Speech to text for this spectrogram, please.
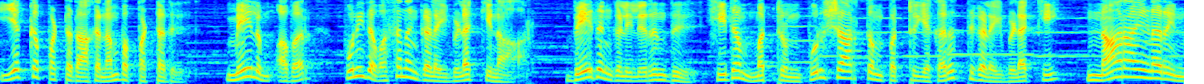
இயக்கப்பட்டதாக நம்பப்பட்டது. மேலும் அவர் புனித வசனங்களை விளக்கினார். வேதங்களிலிருந்து ஹிதம் மற்றும் புருஷார்த்தம் பற்றிய கருத்துகளை விளக்கி நாராயணரின்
